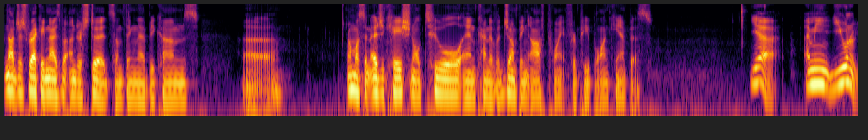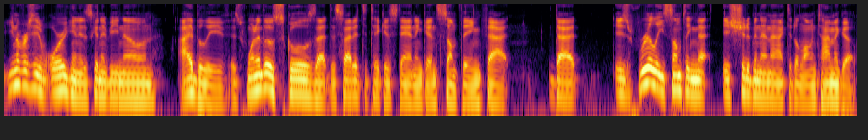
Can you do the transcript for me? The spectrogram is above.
not just recognized but understood something that becomes uh, almost an educational tool and kind of a jumping off point for people on campus yeah, I mean, Uni- University of Oregon is going to be known, I believe, as one of those schools that decided to take a stand against something that that is really something that it should have been enacted a long time ago.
